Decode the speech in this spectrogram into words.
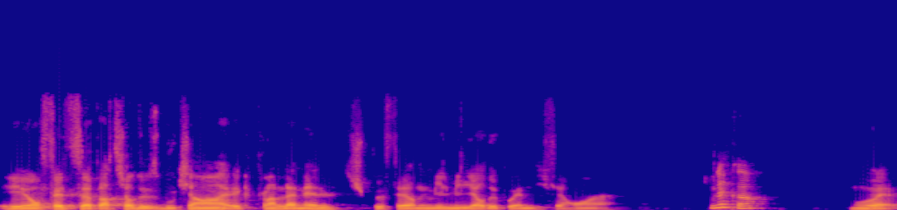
Et en fait, c'est à partir de ce bouquin avec plein de lamelles, tu peux faire 1000 milliards de poèmes différents. D'accord. Ouais,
